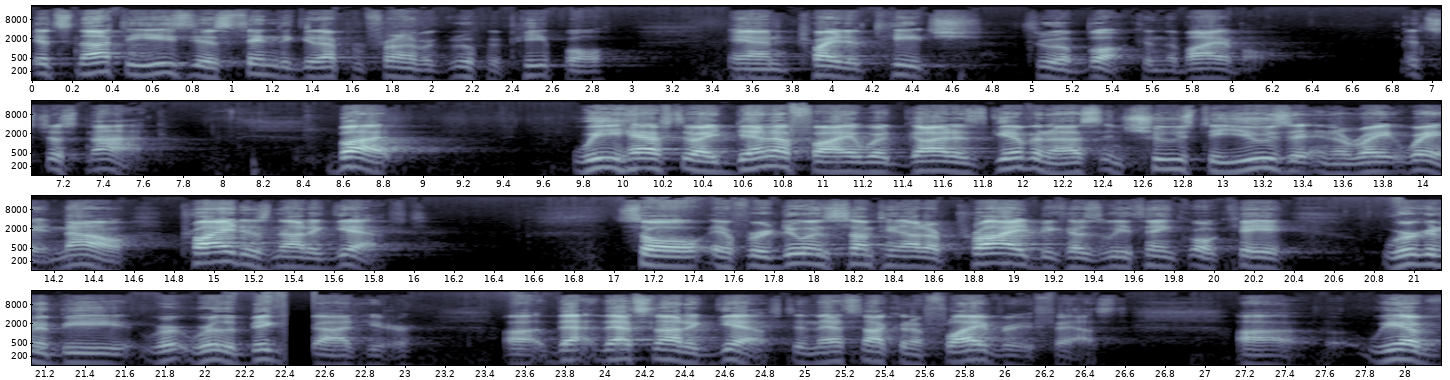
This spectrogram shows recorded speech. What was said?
it's not the easiest thing to get up in front of a group of people and try to teach through a book in the Bible. It's just not. But we have to identify what God has given us and choose to use it in the right way. Now, pride is not a gift. So if we're doing something out of pride because we think, okay, we're going to be, we're, we're, the big shot here, uh, that, that's not a gift, and that's not going to fly very fast. Uh, we have,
